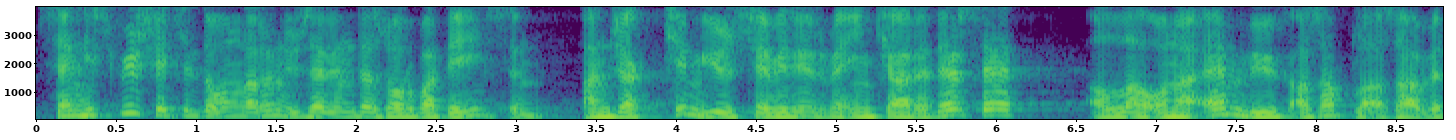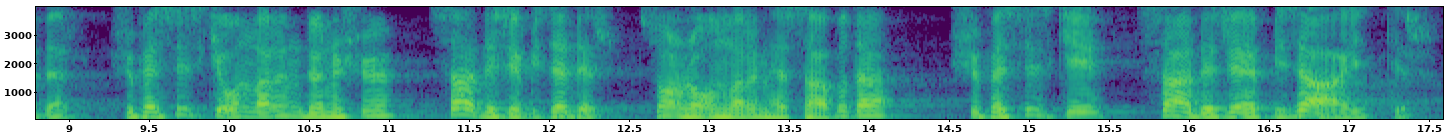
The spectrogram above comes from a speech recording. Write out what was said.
Sen hiçbir şekilde onların üzerinde zorba değilsin. Ancak kim yüz çevirir ve inkar ederse Allah ona en büyük azapla azap eder. Şüphesiz ki onların dönüşü sadece bizedir. Sonra onların hesabı da şüphesiz ki sadece bize aittir.''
